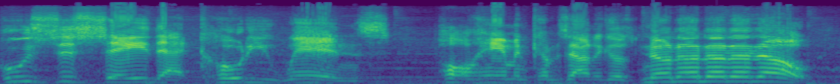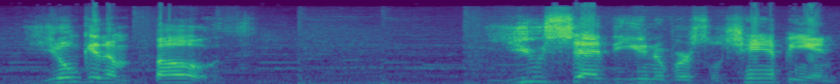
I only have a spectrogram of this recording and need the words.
Who's to say that Cody wins? Paul Heyman comes out and goes, "No, no, no, no, no! You don't get them both. You said the Universal Champion.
